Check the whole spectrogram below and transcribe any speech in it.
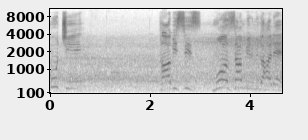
Muçi. Tavizsiz. Muazzam bir müdahale.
